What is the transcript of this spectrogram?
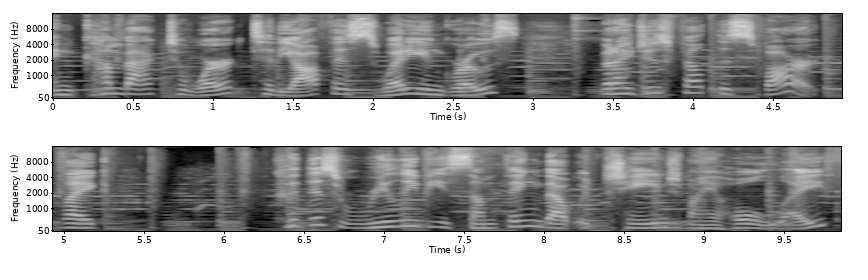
and come back to work to the office sweaty and gross. But I just felt the spark like, could this really be something that would change my whole life?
